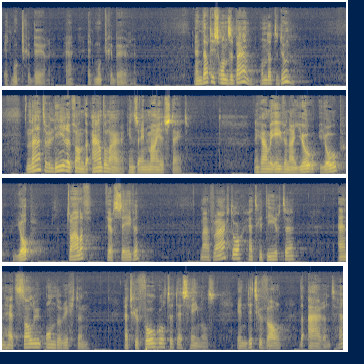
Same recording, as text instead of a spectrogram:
Het moet gebeuren. Hè? Het moet gebeuren. En dat is onze baan, om dat te doen. Laten we leren van de adelaar in zijn majesteit. Dan gaan we even naar Job, Job 12, vers 7. Maar vraag toch het gedierte en het zal u onderrichten. Het gevogelte des hemels in dit geval de arend. Hè?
